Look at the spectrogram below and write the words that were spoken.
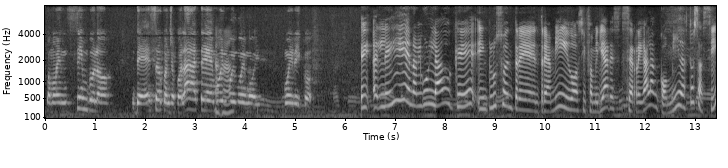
como en símbolo de eso con chocolate, muy, muy, muy, muy, muy rico. Eh, leí en algún lado que incluso entre, entre amigos y familiares se regalan comida. ¿Esto es así?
